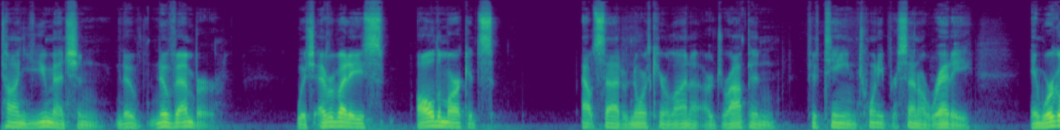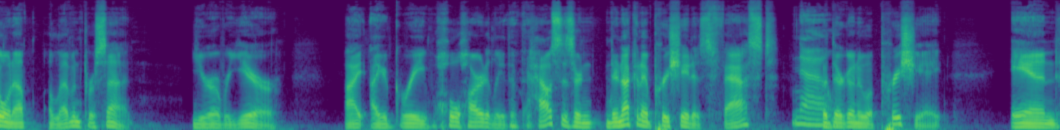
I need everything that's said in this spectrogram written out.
Tonya, you mentioned no, November, which everybody's all the markets outside of North Carolina are dropping 15, 20% already, and we're going up 11% year over year. I, I agree wholeheartedly that the houses are they're not going to appreciate as fast, No. but they're going to appreciate and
